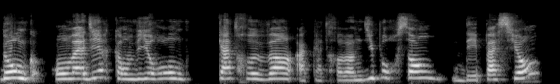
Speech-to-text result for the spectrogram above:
Donc, on va dire qu'environ 80 à 90% des patients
